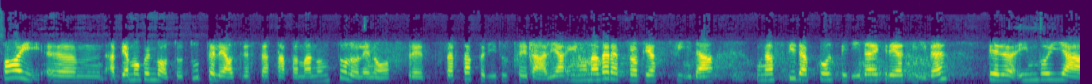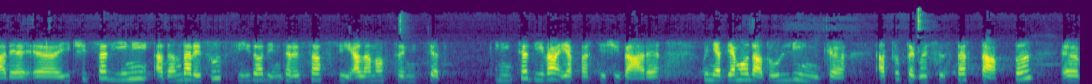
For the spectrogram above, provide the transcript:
Poi ehm, abbiamo coinvolto tutte le altre start-up, ma non solo le nostre, start-up di tutta Italia, in una vera e propria sfida, una sfida a colpi di idee creative per invogliare eh, i cittadini ad andare sul sito, ad interessarsi alla nostra inizia- iniziativa e a partecipare. Quindi abbiamo dato un link a tutte queste start-up eh,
